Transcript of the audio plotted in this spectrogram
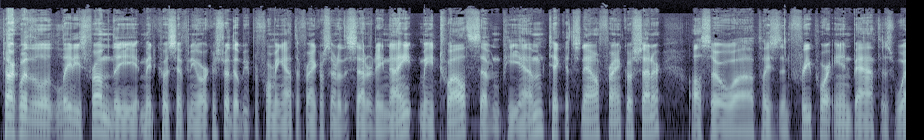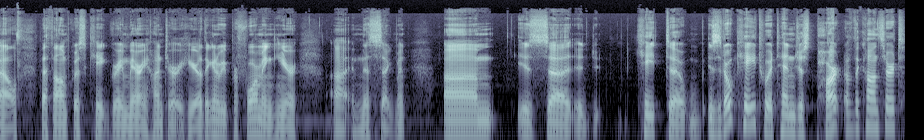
Talk with the ladies from the Midcoast Symphony Orchestra. They'll be performing at the Franco Center this Saturday night, May 12th, 7 p.m. Tickets now, Franco Center. Also, uh, places in Freeport and Bath as well. Beth Almquist, Kate Gray, Mary Hunter are here. They're going to be performing here uh, in this segment. Um, is uh, Kate? Uh, is it okay to attend just part of the concert?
